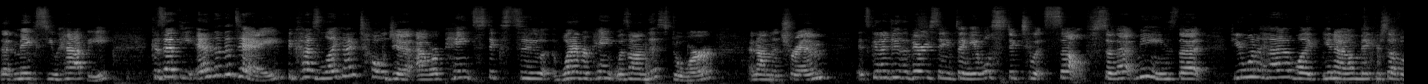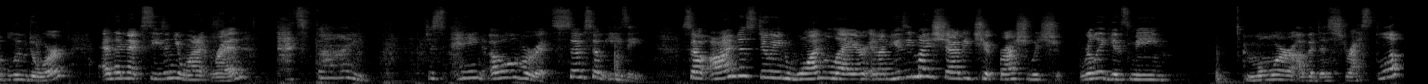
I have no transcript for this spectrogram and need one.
that makes you happy. Because at the end of the day, because like I told you, our paint sticks to whatever paint was on this door and on the trim, it's going to do the very same thing. It will stick to itself. So that means that if you want to have like, you know, make yourself a blue door and then next season you want it red, that's fine. Just paint over it. So, so easy. So I'm just doing one layer and I'm using my shabby chip brush, which really gives me more of a distressed look.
